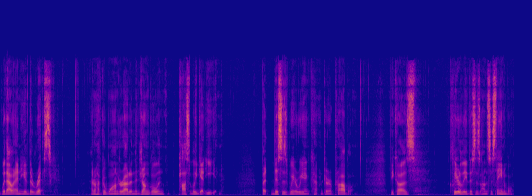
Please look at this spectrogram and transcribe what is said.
without any of the risk. I don't have to wander out in the jungle and possibly get eaten. But this is where we encounter a problem, because clearly this is unsustainable.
